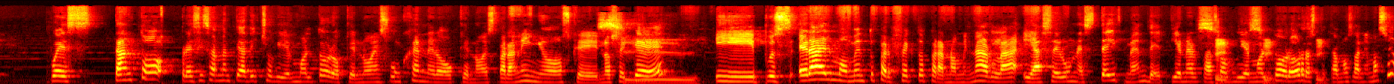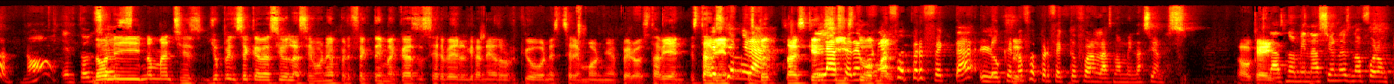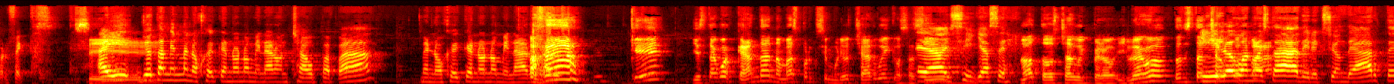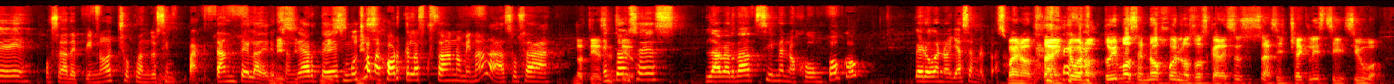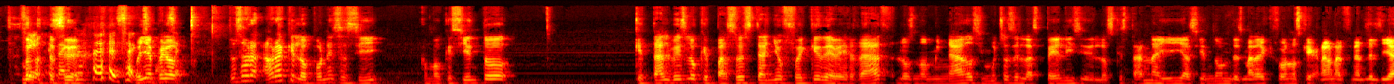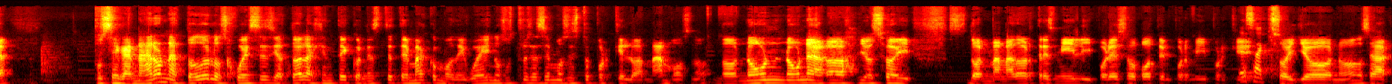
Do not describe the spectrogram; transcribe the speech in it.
pues, tanto precisamente ha dicho Guillermo el Toro que no es un género, que no es para niños, que no sé Sí. qué. Y pues era el momento perfecto para nominarla y hacer un statement de tienes razón Sí, Guillermo el sí, Toro, sí. respetamos la animación, ¿no? Entonces, Dolly, no manches, yo pensé que había sido la ceremonia perfecta y me acabas de hacer ver el gran error que hubo en esta ceremonia, pero está bien, está Es bien. que mira, Esto- ¿Sabes qué? la ceremonia fue perfecta, lo que no fue perfecto fueron las nominaciones. Ok. Las nominaciones no fueron perfectas. Sí. Ahí yo también me enojé que no nominaron Chao Papá, me enojé que no nominaron... ¡Ajá! ¿Qué? ¿Y está Wakanda nomás porque se murió Chadwick? O sea, sí. Ay, sí, ya sé. No, todos Chadwick, pero ¿y luego? ¿Dónde está Y Chao luego no está dirección de arte, o sea, de Pinocho, cuando es impactante la dirección si- de arte. ni es mucho ni si- mejor que las que estaban nominadas, o sea, No tiene sentido. entonces, la verdad sí me enojó un poco, pero bueno, ya se me pasó. Bueno, está bien, qué bueno. Tuvimos enojo en los Oscars. Eso es así, checklist, sí, sí hubo. Sí, exacto, exacto, Oye, pero exacto. Entonces ahora, ahora que lo pones así, como que siento que tal vez lo que pasó este año fue que de verdad los nominados y muchas de las pelis y de los que están ahí haciendo un desmadre que fueron los que ganaron al final del día, pues se ganaron a todos los jueces y a toda la gente con este tema como de, güey, nosotros hacemos esto porque lo amamos, ¿no? No, no, no una, "Ah, yo soy don mamador 3000 y por eso voten por mí porque Exacto. soy yo, ¿no? O sea,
